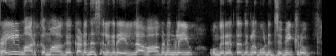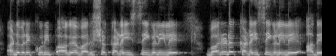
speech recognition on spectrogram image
ரயில் மார்க்கமாக கடந்து செல்கிற எல்லா வாகனங்களையும் உங்கள் ரத்தத்துக்குள்ளே போட்டு ஜெபிக்கிறோம். ஆண்டவரை குறிப்பாக வருஷ கடைசிகளிலே வருட கடைசிகளிலே அதே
